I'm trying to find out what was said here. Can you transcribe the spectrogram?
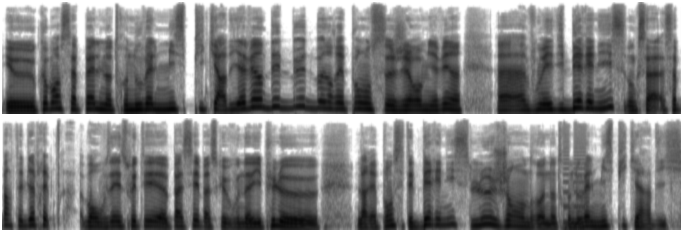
Et comment s'appelle notre nouvelle Miss Picardie? Il y avait un début de bonne réponse, Jérôme. Il y avait un vous m'avez dit Bérénice, donc ça, ça partait bien près. Bon, vous avez souhaité euh, passer parce que vous n'aviez plus le, la réponse. C'était Bérénice Legendre, notre nouvelle Miss Picardie.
